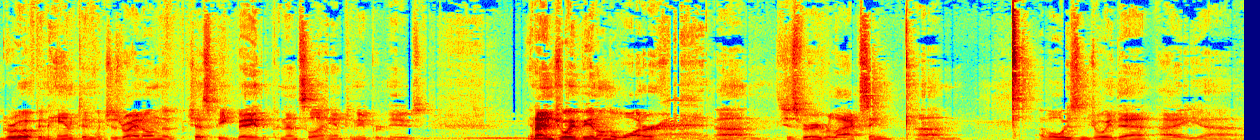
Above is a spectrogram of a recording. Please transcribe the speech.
grew up in Hampton, which is right on the Chesapeake Bay, the peninsula, Hampton Newport News, and I enjoy being on the water. Um, it's just very relaxing. Um, I've always enjoyed that. I uh,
